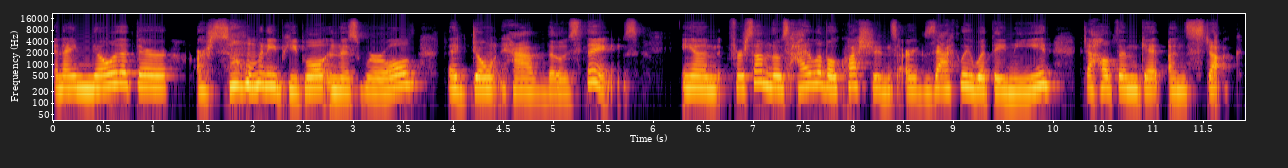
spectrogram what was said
And I know that there are so many people in this world that don't have those things. And for some, those high level questions are exactly what they need to help them get unstuck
